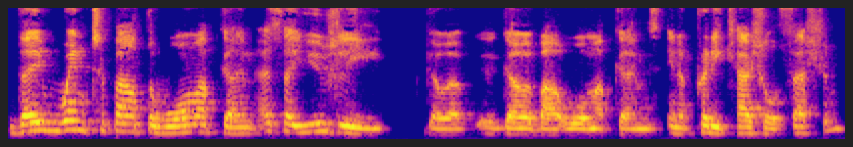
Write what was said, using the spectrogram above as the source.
they went about the warm up game as they usually go up, go about warm up games in a pretty casual fashion.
